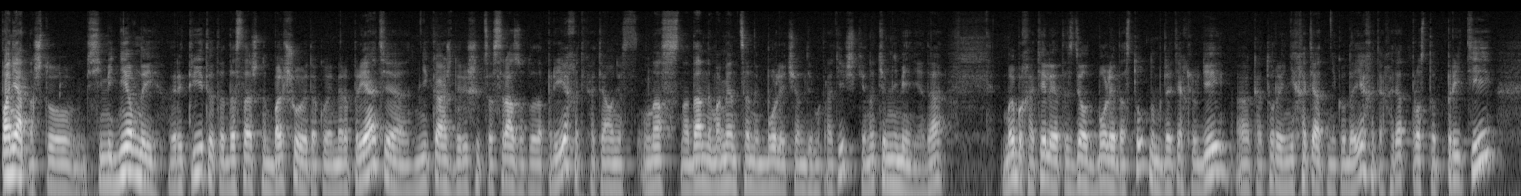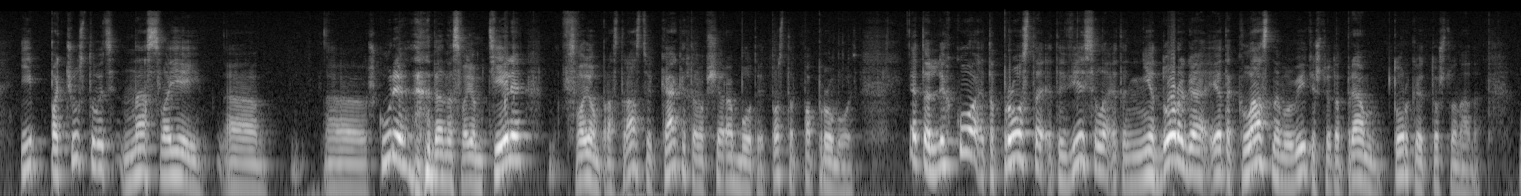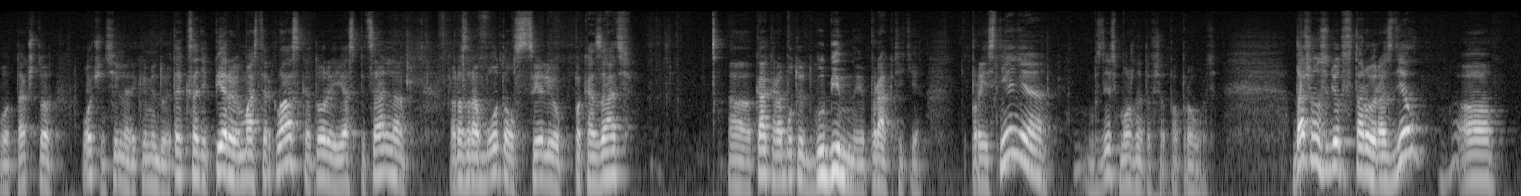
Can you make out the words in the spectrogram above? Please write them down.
Понятно, что семидневный ретрит это достаточно большое такое мероприятие. Не каждый решится сразу туда приехать, хотя у нас, на данный момент цены более чем демократические, но тем не менее, да, мы бы хотели это сделать более доступным для тех людей, э, которые не хотят никуда ехать, а хотят просто прийти и почувствовать на своей э, э, шкуре, да, на своем теле, в своем пространстве, как это вообще работает. Просто попробовать. Это легко, это просто, это весело, это недорого, и это классно, вы увидите, что это прям торкает то, что надо. Вот, так что очень сильно рекомендую. Это, кстати, первый мастер-класс, который я специально разработал с целью показать, э, как работают глубинные практики прояснения. Здесь можно это все попробовать. Дальше у нас идет второй раздел.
